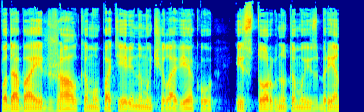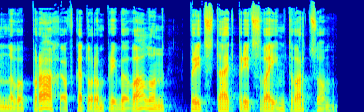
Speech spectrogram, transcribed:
подобает жалкому потерянному человеку, исторгнутому из бренного праха, в котором пребывал он, предстать пред своим Творцом?»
